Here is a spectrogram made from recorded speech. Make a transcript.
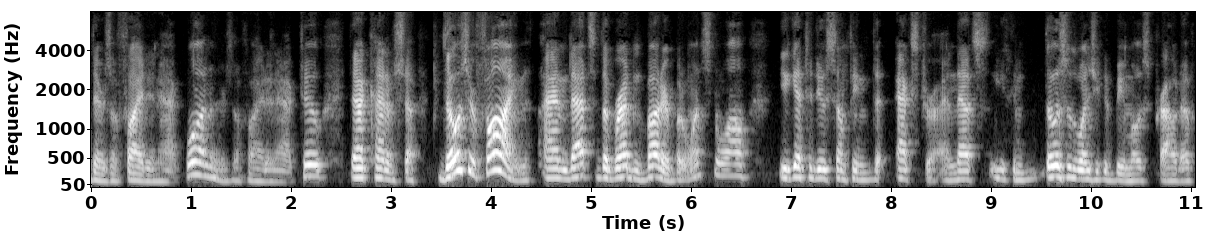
there's a fight in act one there's a fight in act two that kind of stuff. Those are fine and that's the bread and butter but once in a while you get to do something extra and that's you can those are the ones you could be most proud of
